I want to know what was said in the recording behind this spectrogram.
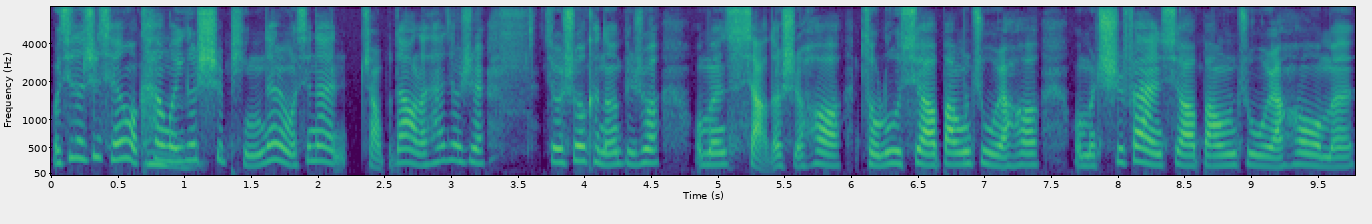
我记得之前我看过一个视频，嗯、但是我现在找不到了。他就是，就是说，可能比如说我们小的时候走路需要帮助，然后我们吃饭需要帮助，然后我们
